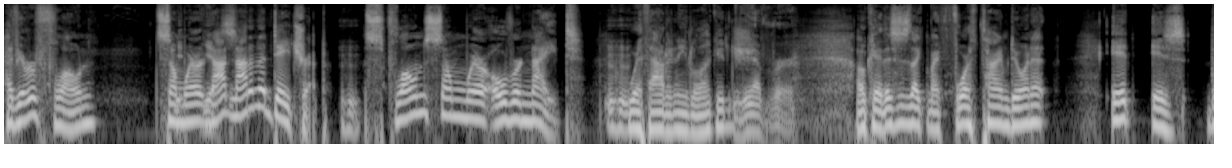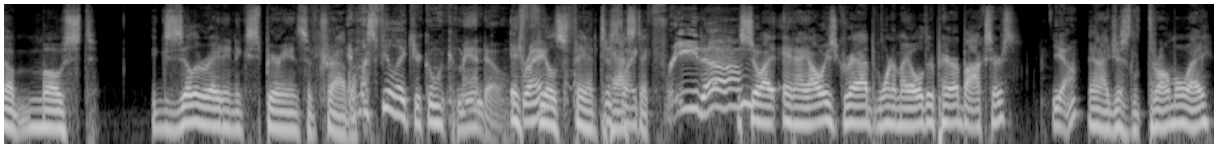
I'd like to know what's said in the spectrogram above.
Have you ever flown somewhere yes. not not on a day trip, s- flown somewhere overnight Mm-hmm. without any luggage? never. Okay, this is like my fourth time doing it. It is the most exhilarating experience of travel. It must feel like you're going commando. It right? feels Just fantastic. like freedom. so I and I always grab one of my older pair of boxers yeah, and I just throw them away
